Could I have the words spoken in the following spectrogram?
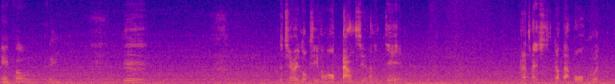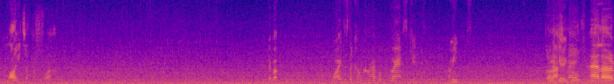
info thing. The turret looks even more bouncier than it did. Not to mention it's got that awkward light at the front. Yeah, but why does the Conqueror have a basket? I mean, Don't I get a grocery? Hello.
